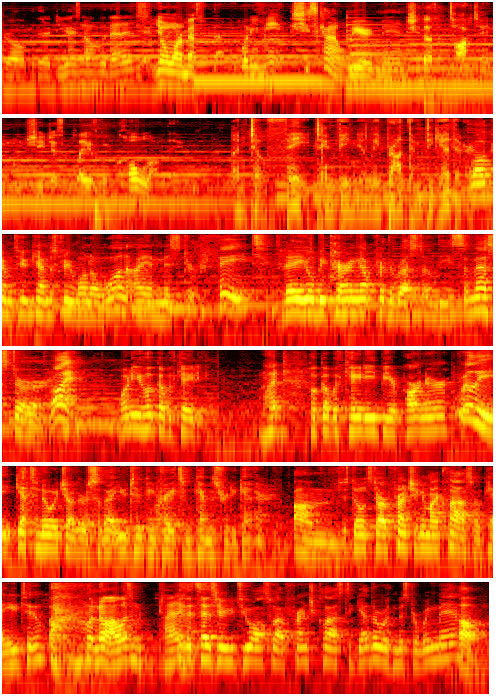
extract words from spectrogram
girl over there. Do you guys know who that is? Yeah, you don't want to mess with that one. What do you mean? She's kind of weird, man. She doesn't talk to anyone. She just plays with coal all day. Until fate conveniently brought them together. Welcome to Chemistry 101. I am Mr. Fate. Today you'll be pairing up for the rest of the semester. Ryan, why don't you hook up with Katie? What? Hook up with Katie, be your partner. Really get to know each other so that you two can create some chemistry together. Um. Just don't start Frenching in my class, okay, you two? Oh, no, I wasn't planning. Because it says here you two also have French class together with Mr. Wingman. Oh,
